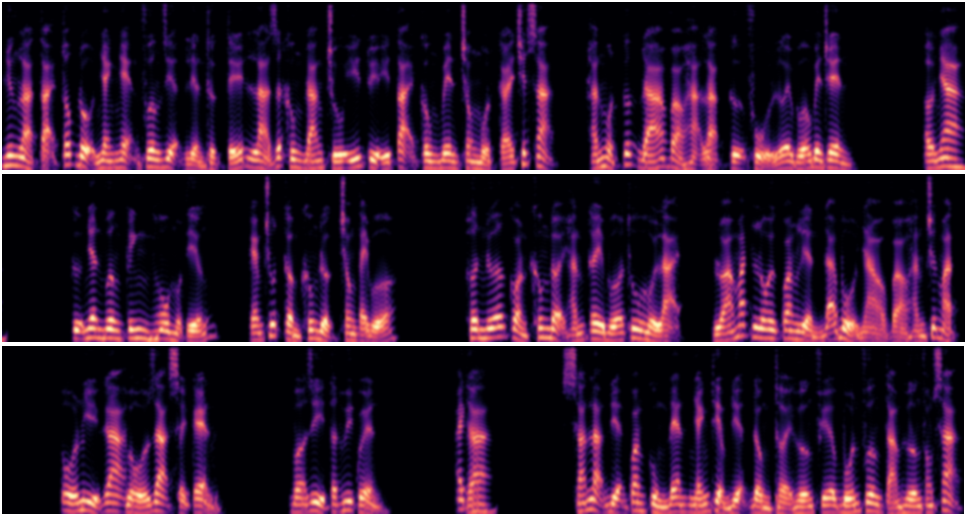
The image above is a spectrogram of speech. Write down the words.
nhưng là tại tốc độ nhanh nhẹn phương diện liền thực tế là rất không đáng chú ý tùy ý tại công bên trong một cái chiết sạn hắn một cước đá vào hạ lạc cự phủ lưỡi búa bên trên. Ở nha, cự nhân vương kinh hô một tiếng, kém chút cầm không được trong tay búa. Hơn nữa còn không đợi hắn cây búa thu hồi lại, lóa mắt lôi quang liền đã bổ nhào vào hắn trước mặt. Ô nỉ ga hố dạ sợi kèn vợ gì tất huy quyền. Ách ga sán lạn điện quang cùng đen nhánh thiểm điện đồng thời hướng phía bốn phương tám hướng phóng xạ,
